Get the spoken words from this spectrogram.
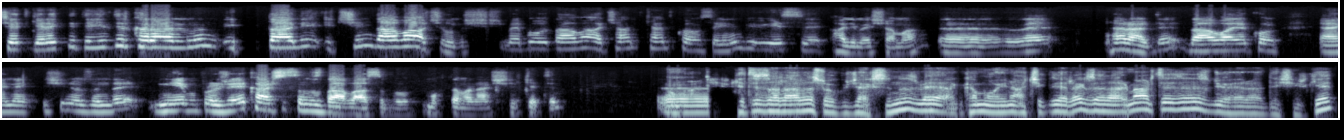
chat gerekli değildir kararının iptali için dava açılmış ve bu dava açan kent konseyinin bir üyesi Halime Şaman ee, ve herhalde davaya konu yani işin özünde niye bu projeye karşısınız davası bu muhtemelen şirketin. Ama şirketi zarara sokacaksınız ve kamuoyuna açıklayarak zararımı artırdınız diyor herhalde şirket.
